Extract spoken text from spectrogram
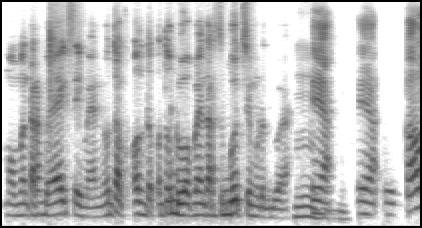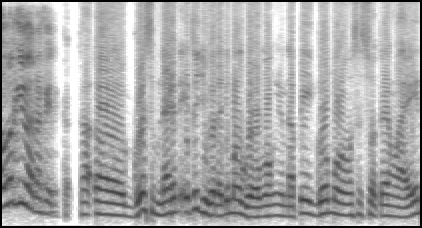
momen terbaik sih men untuk untuk untuk dua pemain tersebut sih menurut gua. Hmm. Iya. Iya. Kalau lu gimana, Vin? gue sebenarnya itu juga tadi mau gue omongin tapi gue mau sesuatu yang lain.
